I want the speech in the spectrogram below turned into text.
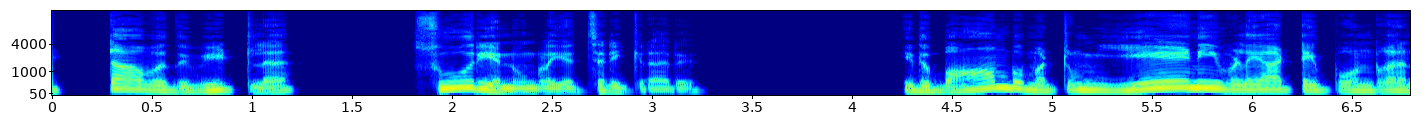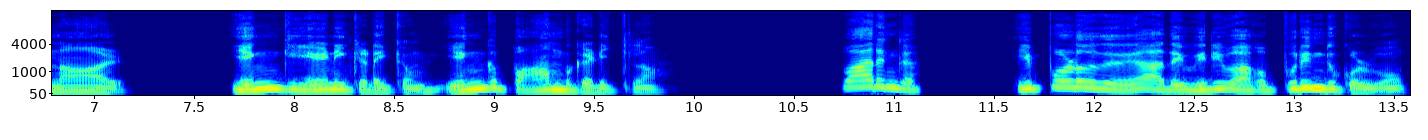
எட்டாவது வீட்டுல சூரியன் உங்களை எச்சரிக்கிறாரு. இது பாம்பு மற்றும் ஏணி விளையாட்டை போன்ற நாள். எங்கு ஏணி கிடைக்கும்? எங்கு பாம்பு கடிக்கலாம்? வாருங்க. இப்பொழுது அதை விரிவாக புரிந்து கொள்வோம்.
